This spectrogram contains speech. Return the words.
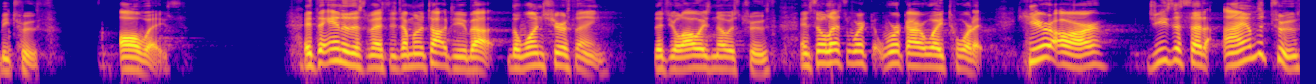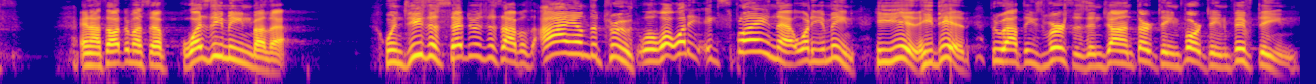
be truth. Always. At the end of this message, I'm going to talk to you about the one sure thing that you'll always know is truth. And so let's work, work our way toward it here are, Jesus said, I am the truth. And I thought to myself, what does he mean by that? When Jesus said to his disciples, I am the truth. Well, what, what explain that? What do you mean? He is, he did throughout these verses in John 13, 14, 15.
